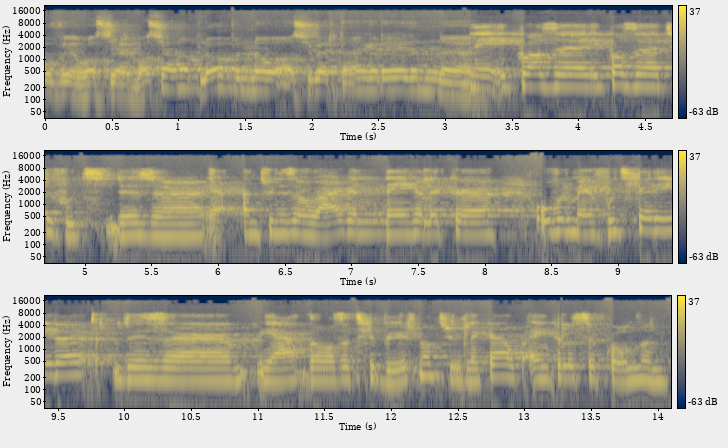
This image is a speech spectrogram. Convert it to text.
of was jij, was jij aan het lopen als je werd aangereden? Nee, ik was, ik was te voet. Dus, ja, en toen is een wagen eigenlijk over mijn voet gereden. Dus ja, dat was het gebeurd natuurlijk, hè, op enkele seconden.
